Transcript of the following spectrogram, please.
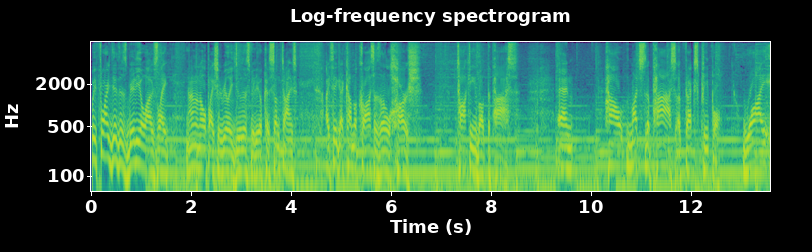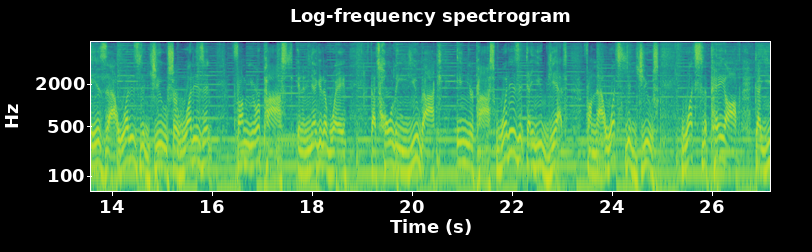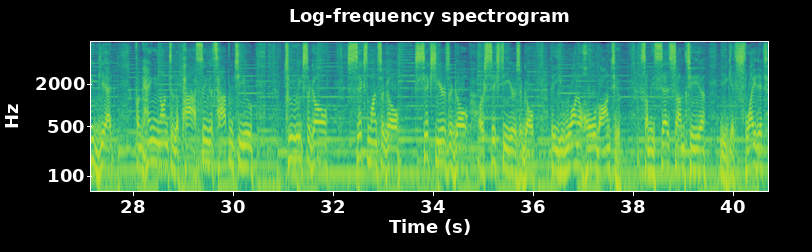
Before I did this video, I was like, I don't know if I should really do this video because sometimes I think I come across as a little harsh talking about the past and how much the past affects people. Why is that? What is the juice or what is it from your past in a negative way that's holding you back in your past? What is it that you get from that? What's the juice? What's the payoff that you get from hanging on to the past, thing that's happened to you two weeks ago, six months ago, six years ago, or 60 years ago that you want to hold on to. Somebody says something to you, you get slighted.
